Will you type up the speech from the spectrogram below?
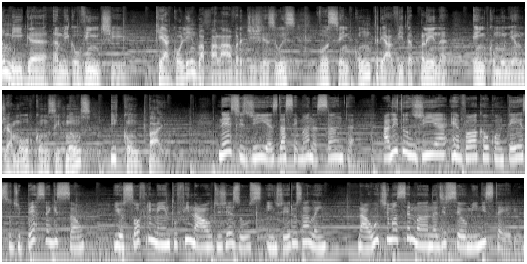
Amiga, amigo ouvinte, que acolhendo a palavra de Jesus, você encontre a vida plena em comunhão de amor com os irmãos e com o Pai. Nestes dias da Semana Santa, a liturgia evoca o contexto de perseguição e o sofrimento final de Jesus em Jerusalém, na última semana de seu ministério.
